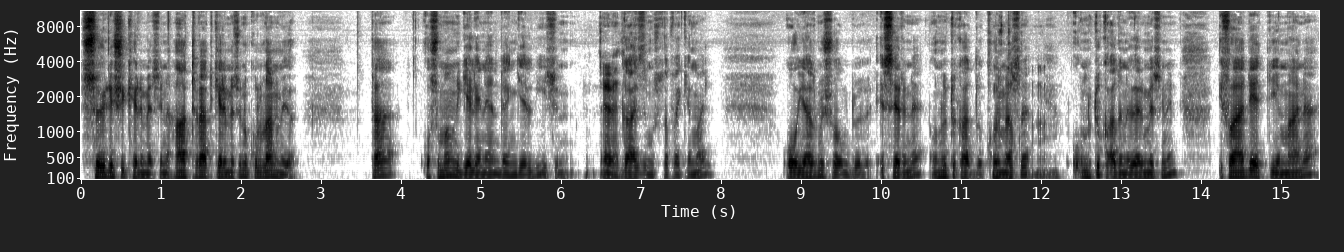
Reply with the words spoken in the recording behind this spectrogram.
Söyleşi kelimesini, hatırat kelimesini kullanmıyor. Ta Osmanlı geleneğinden geldiği için Evet. Gazi Mustafa Kemal o yazmış olduğu eserine o Nutuk adlı koyması, o Nutuk adını vermesinin ifade ettiği mana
